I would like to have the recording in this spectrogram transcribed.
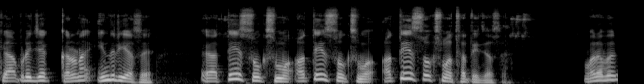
કે આપણી જે કર્ણ ઇન્દ્રિય છે, એ અતિ સૂક્ષ્મ અતિ સૂક્ષ્મ અતિ સૂક્ષ્મ થતી જશે. બરાબર?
